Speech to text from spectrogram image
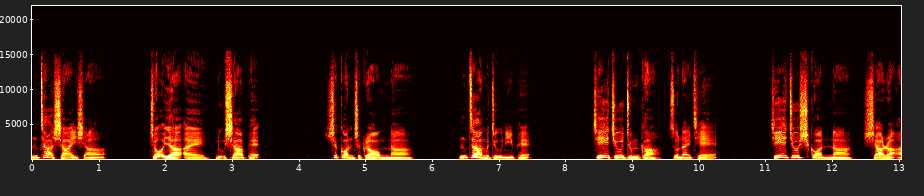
นทะชาไอชา จ่อยาไอลุชาเพะชะก่อนชะกราวนาอันจามาดูนี่เพะเจจูดุมกาจุนไอเชเจจูชก่อนนาชาระไอ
